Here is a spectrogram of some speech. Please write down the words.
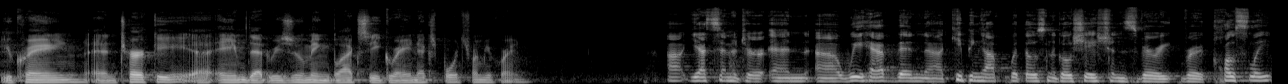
Ukraine, and Turkey, uh, aimed at resuming Black Sea grain exports from Ukraine? Uh, yes, Senator, and uh, we have been uh, keeping up with those negotiations very, very closely.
